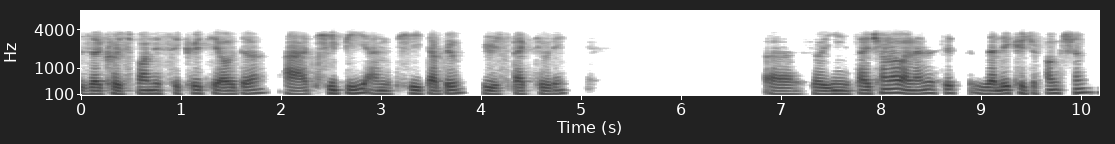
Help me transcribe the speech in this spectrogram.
The corresponding security order are TB and TW respectively. Uh, so in side channel analysis, the leakage function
